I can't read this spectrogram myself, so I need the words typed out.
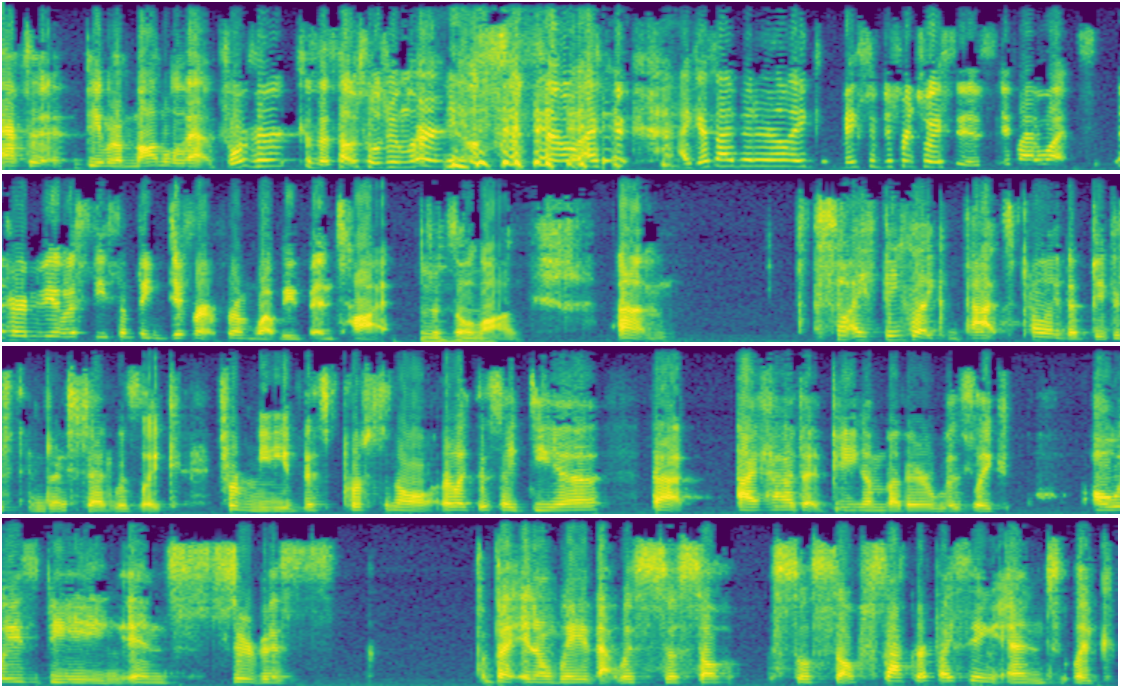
have to be able to model that for her because that's how children learn. so I, I guess I better like make some different choices if I want her to be able to see something different from what we've been taught for mm-hmm. so long. Um, so I think like that's probably the biggest thing that I said was like for me this personal or like this idea that I had that being a mother was like always being in service, but in a way that was so self so self-sacrificing and like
